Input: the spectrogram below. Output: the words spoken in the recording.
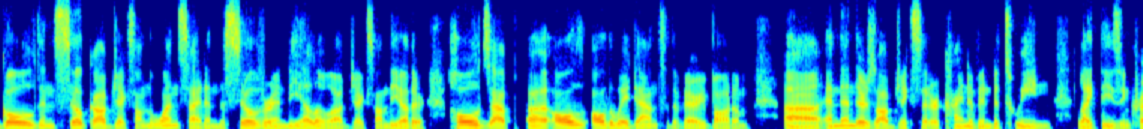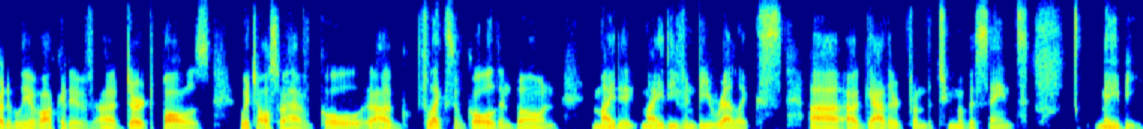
gold and silk objects on the one side and the silver and the yellow objects on the other, holds up uh, all all the way down to the very bottom. Uh, and then there's objects that are kind of in between, like these incredibly evocative uh, dirt balls, which also have gold uh, flecks of gold and bone. Might it might even be relics uh, gathered from the tomb of a saint maybe.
